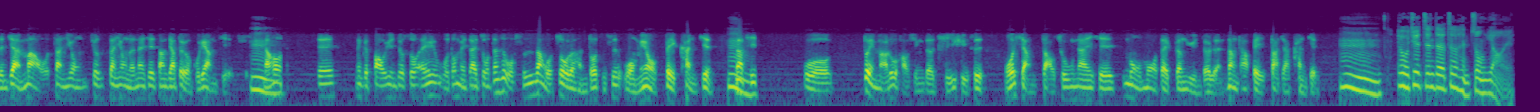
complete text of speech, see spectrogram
人家也骂我占用，就是占用了那些商家对我不谅解，嗯，然后诶那个抱怨就说，哎，我都没在做，但是我实际上我做了很多，只是我没有被看见。嗯，那其实我。对马路好行的期许是，我想找出那一些默默在耕耘的人，让他被大家看见。嗯，哎，我觉得真的这个很重要。哎，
